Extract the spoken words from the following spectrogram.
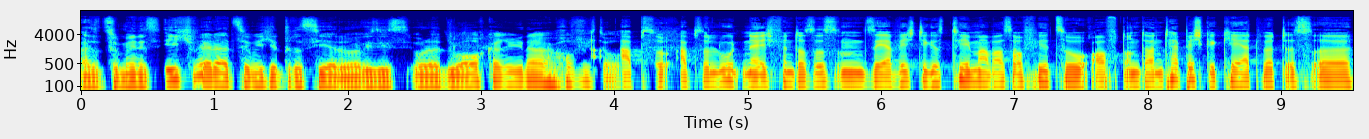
also zumindest ich wäre da ziemlich interessiert, oder wie siehst oder du auch, Karina? Hoffe ich doch. Absolut, absolut. Ne, ich finde, das ist ein sehr wichtiges Thema, was auch viel zu oft unter den Teppich gekehrt wird. Ist, äh,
